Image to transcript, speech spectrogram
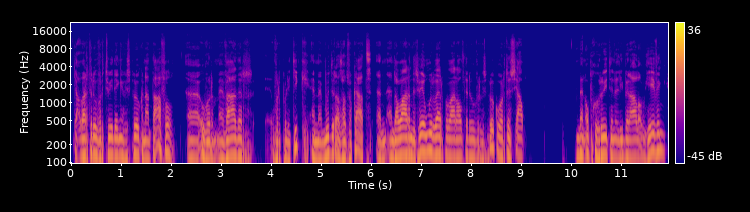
ja, werd er over twee dingen gesproken aan tafel. Uh, over mijn vader over politiek en mijn moeder als advocaat. En, en dat waren de twee onderwerpen waar altijd over gesproken wordt. Dus ja, ik ben opgegroeid in een liberale omgeving.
